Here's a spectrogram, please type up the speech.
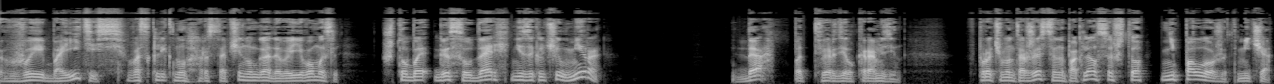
«Вы боитесь?» — воскликнул Ростопчин, угадывая его мысль. «Чтобы государь не заключил мира?» «Да», — подтвердил Карамзин. Впрочем, он торжественно поклялся, что не положит меча.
